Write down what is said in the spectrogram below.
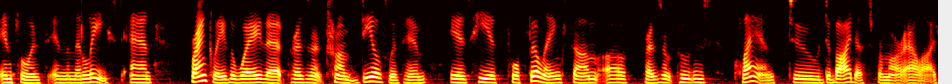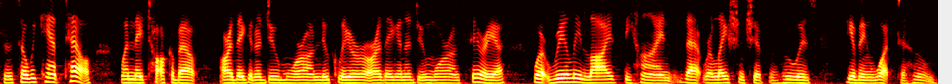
influence in the Middle East. And frankly, the way that President Trump deals with him is he is fulfilling some of President Putin's plans to divide us from our allies. And so we can't tell when they talk about are they going to do more on nuclear or are they going to do more on Syria? What really lies behind that relationship of who is giving what to whom.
